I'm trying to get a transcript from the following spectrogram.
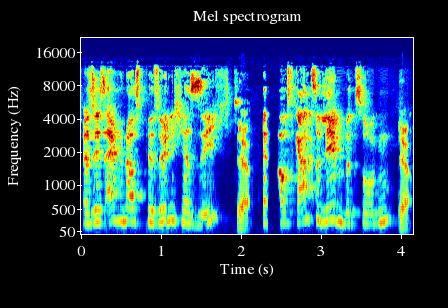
Also jetzt einfach nur aus persönlicher Sicht, ja. Äh, aufs ganze Leben bezogen. Ja.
